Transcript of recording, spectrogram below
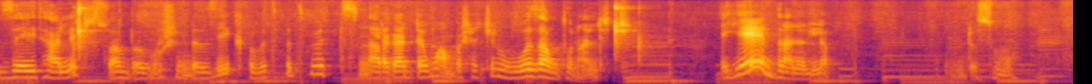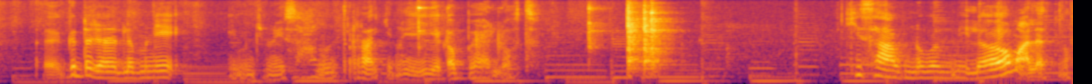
ዘይት አለች። እሷን በብሩሽ እንደዚህ ቅብትብትብት ስናረጋት ደግሞ አምባሻችን ወዛም ትሆናለች። ይሄ እንትን አይደለም እንደሱ ነው ግዳጅ አይደለም። እኔ ምንድነው የሳህኑን ጥራቂ ነው እየቀባ ያለሁት ሂሳብ ነው በሚለው ማለት ነው።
